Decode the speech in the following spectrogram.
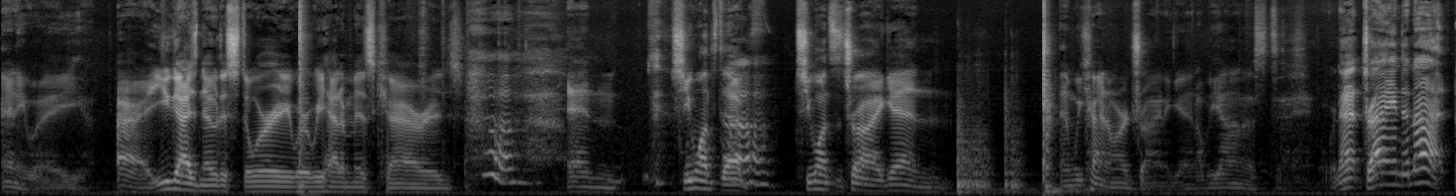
Anyway, all right, you guys know the story where we had a miscarriage, and she wants to she wants to try again, and we kind of are trying again. Be honest, we're not trying to not.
